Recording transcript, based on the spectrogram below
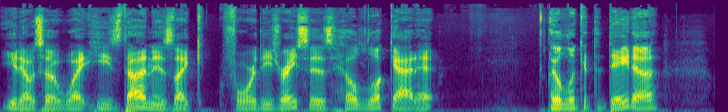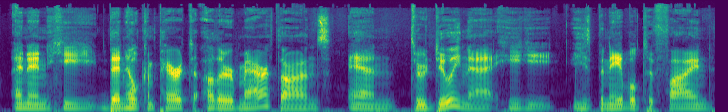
you know, so what he's done is like for these races, he'll look at it, he'll look at the data, and then he then he'll compare it to other marathons, and through doing that, he he's been able to find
